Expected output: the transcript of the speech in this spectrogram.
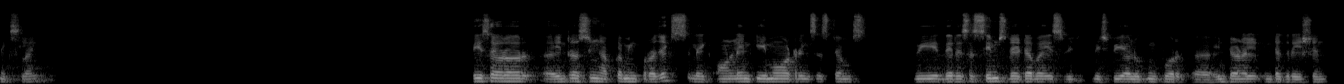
Next slide. These are our uh, interesting upcoming projects like online chemo ordering systems. We, there is a SIMS database which, which we are looking for uh, internal integration.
